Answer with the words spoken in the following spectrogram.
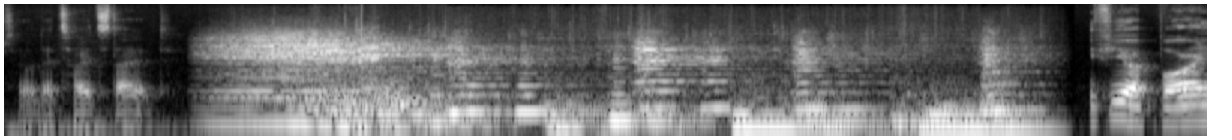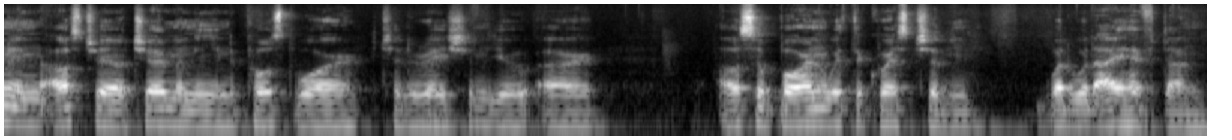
so that's how it started. You are born in Austria or Germany in the post-war generation, you are also born with the question, what would I have done?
